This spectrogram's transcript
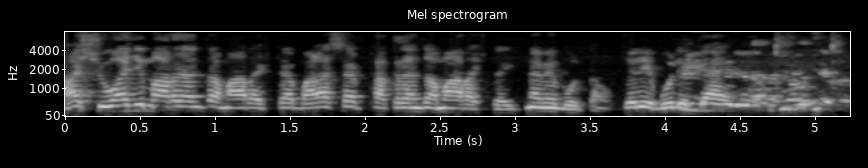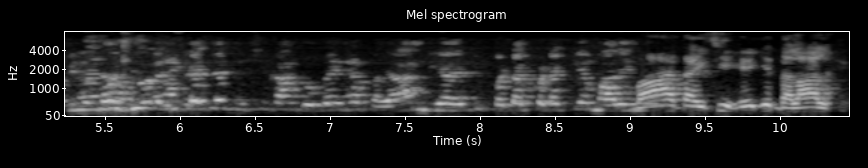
हा शिवाजी महाराजांचा महाराष्ट्र आहे बाळासाहेब ठाकरेंचा महाराष्ट्र आहे. इतना मैं बोलता. हूँ चलिए बोले क्या? है है बात ऐसी है ये दलाल है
